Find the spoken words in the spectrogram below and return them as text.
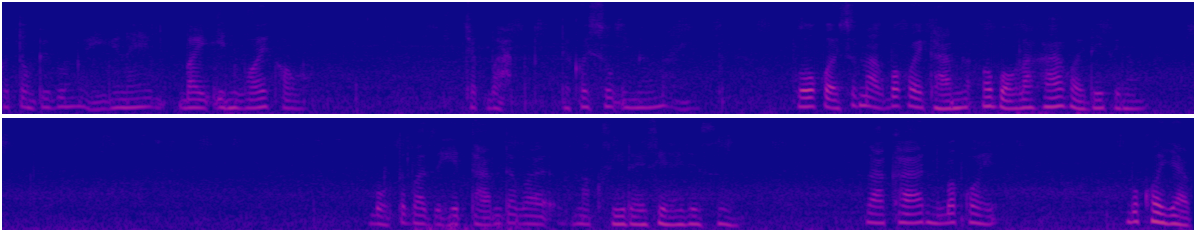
ก็ต้องไปเบิ่งไอ้อยู่ในใบอินไว้เขาจากบาทเดี๋ยวค่อยส่งอีกนึงมาให้เพราะข่อยสมัครบ่ค่อยถามแล้วบ่บอกราคาข่อยได้พี่น้องบอกแต่ว่าจะเฮ็ดถามแต่ว่ามักสีใดสีใดจะซื้อราคานี่บ่ค่อยบ่ค่อยอยาก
